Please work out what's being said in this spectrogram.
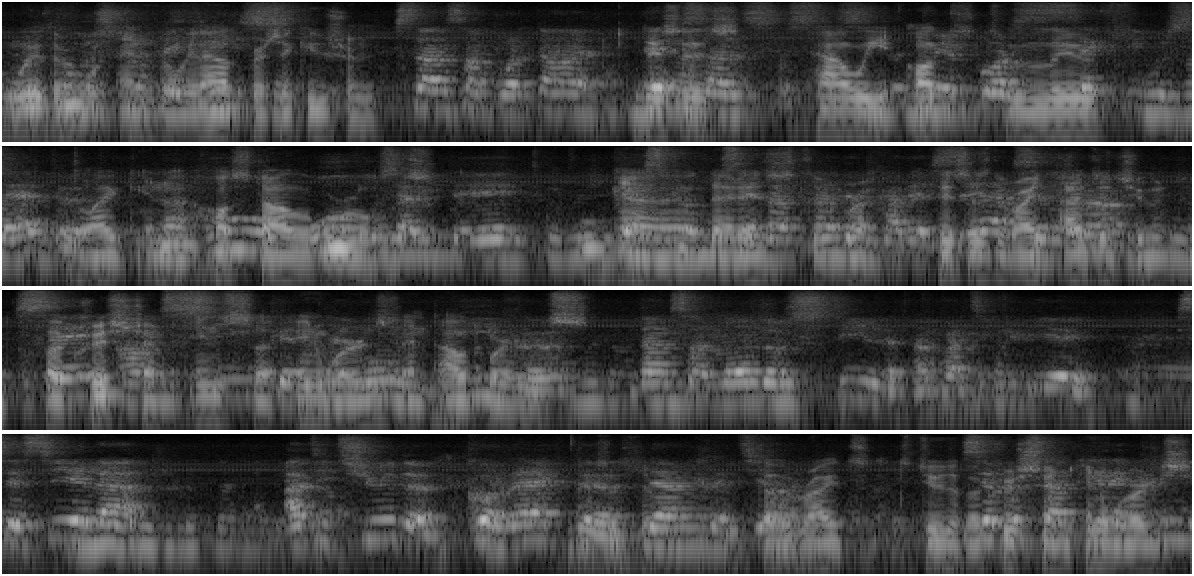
with or and without persecution. This is how we ought to live, like in a hostile world. Uh, that is the this is the right attitude of a Christian inwards and outwards. Ceci est la attitude correcte d'un chrétien. The right attitude of a Christian inwards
